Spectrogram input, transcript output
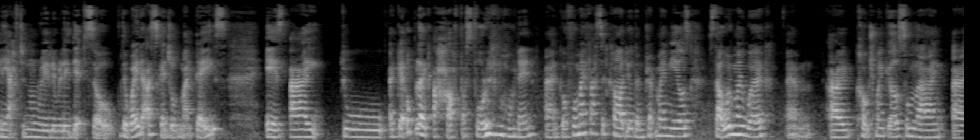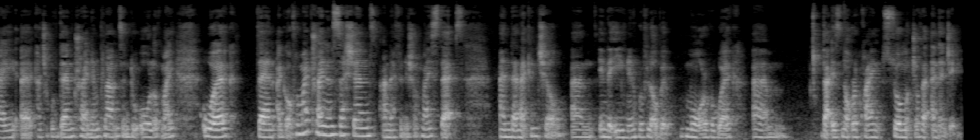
in the afternoon really, really dips. So the way that I schedule my days is I do, I get up like a half past four in the morning and go for my fasted cardio, then prep my meals, start with my work. Um, I coach my girls online, I uh, catch up with them training plans and do all of my work. Then I go for my training sessions and I finish off my steps and then I can chill um, in the evening with a little bit more of a work um, that is not requiring so much of an energy.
